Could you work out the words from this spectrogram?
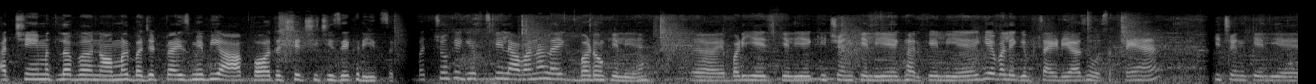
अच्छे मतलब नॉर्मल बजट प्राइस में भी आप बहुत अच्छी अच्छी चीज़ें खरीद सकते हैं बच्चों के गिफ्ट के अलावा ना लाइक बड़ों के लिए बड़ी एज के लिए किचन के लिए, घर के लिए, ये वाले गिफ्ट आइडियाज़ हो सकते हैं। किचन के लिए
